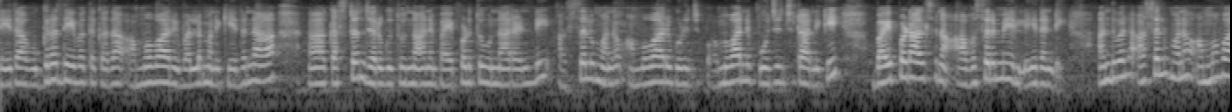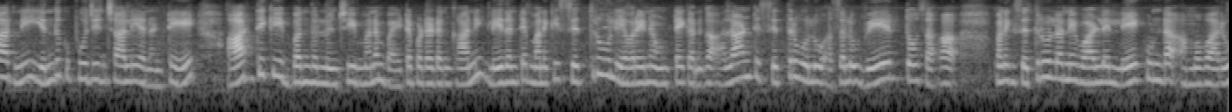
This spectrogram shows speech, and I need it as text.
లేదా? ఉగ్రదేవత కదా అమ్మవారి వల్ల మనకి ఏదైనా కష్టం జరుగుతుందా అని భయపడుతూ ఉన్నారండి. అస్సలు మనం అమ్మవారి గురించి అమ్మవారిని పూజించడానికి భయపడాల్సిన అవసరమే లేదండి. అందువల్ల అసలు మనం అమ్మవారిని ఎందుకు పూజించాలి అని అంటే ఆర్థిక ఇబ్బందుల నుంచి మనం బయటపడడం కానీ లేదంటే మనకి శత్రువులు ఎవరైనా ఉంటే కనుక అలాంటి శత్రువులు అసలు వేరుతో సహా మనకి శత్రువులు అనే వాళ్ళే లేకుండా అమ్మవారు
